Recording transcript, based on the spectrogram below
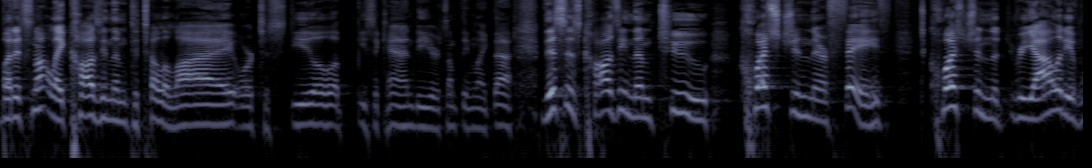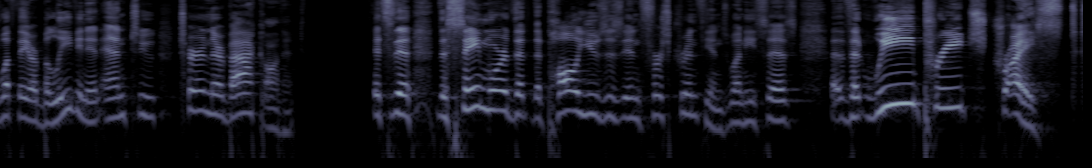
but it's not like causing them to tell a lie or to steal a piece of candy or something like that. This is causing them to question their faith, to question the reality of what they are believing in, and to turn their back on it. It's the, the same word that, that Paul uses in 1 Corinthians when he says that we preach Christ,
